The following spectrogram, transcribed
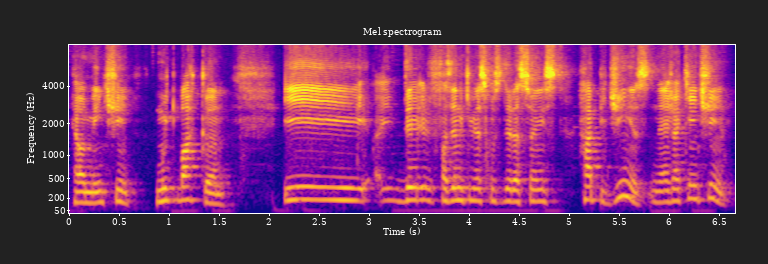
realmente muito bacana. E de, fazendo aqui minhas considerações rapidinhas, né, já que a gente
